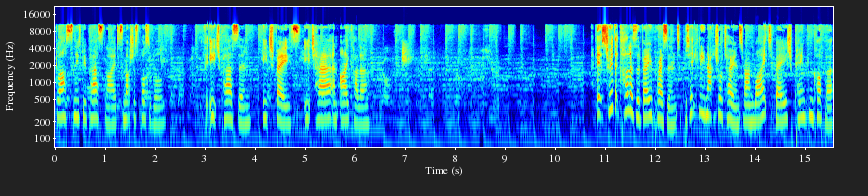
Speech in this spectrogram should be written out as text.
glasses need to be personalised as much as possible. For each person, each face, each hair and eye colour. It's true that colours are very present, particularly natural tones around white, beige, pink and copper,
